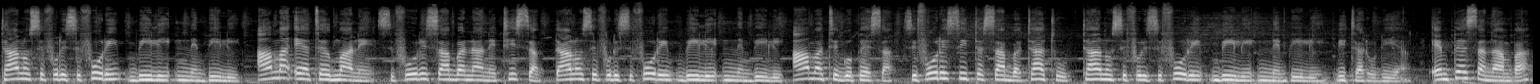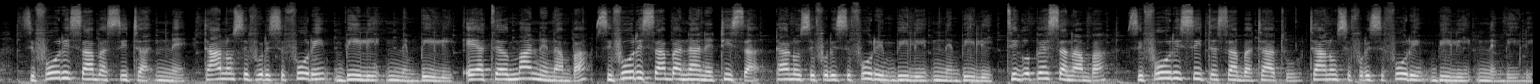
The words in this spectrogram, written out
5242 ama airtelmane 7895242 ama tigo pesa 0673500242. nitarudia mpesa namba 7645242 airtelmane namba 0789500242, tigo pesa namba 6735242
